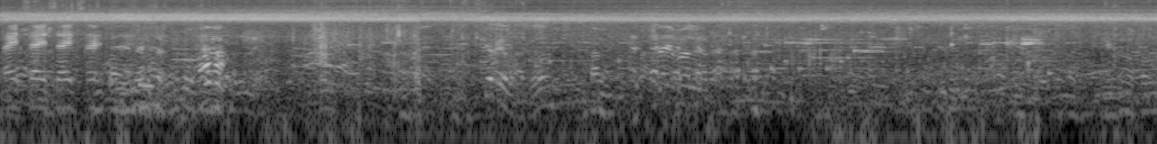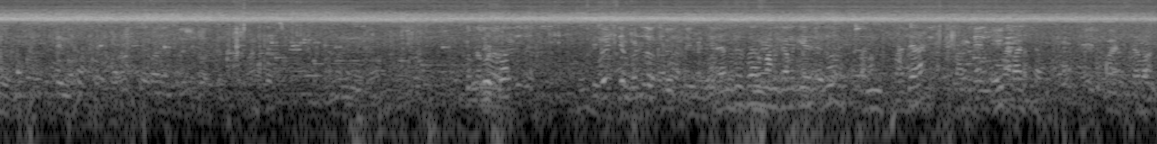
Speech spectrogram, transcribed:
Side side side side sir మన కలిగేది అదే eight point seven eight point seven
